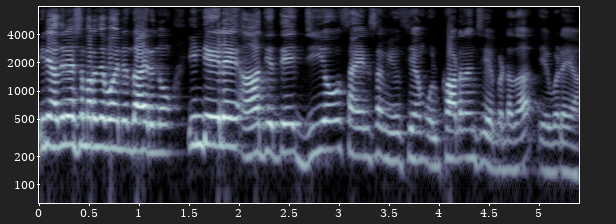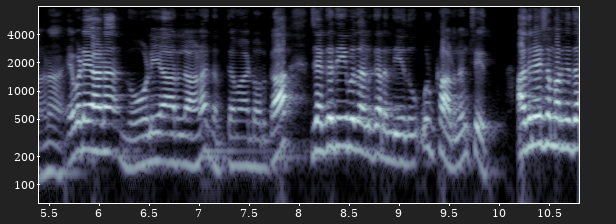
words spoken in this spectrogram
ഇനി അതിനുശേഷം പറഞ്ഞ പോയിന്റ് എന്തായിരുന്നു? ഇന്ത്യയിലെ ആദ്യത്തെ ജിയോ സയൻസ് മ്യൂസിയം ഉദ്ഘാടനം ചെയ്യപ്പെട്ടത് എവിടെയാണ്? എവിടെയാണ്? ഗോളിയാറിലാണ് കൃത്യമായിട്ട് ഓർക്കുക. ജഗദീപ് ധൻകർ എന്ത് ചെയ്തു? ഉദ്ഘാടനം ചെയ്തു. അതിനുശേഷം പറഞ്ഞത്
